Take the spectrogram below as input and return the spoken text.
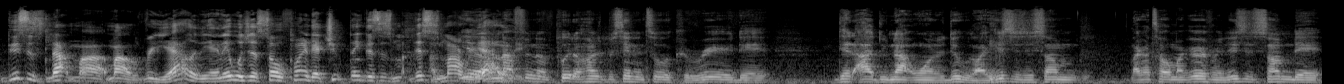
this is not my my reality, and it was just so funny that you think this is my, this is my yeah, I'm not reality. finna put hundred percent into a career that that I do not want to do. Like this is just some. Like I told my girlfriend, this is something that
